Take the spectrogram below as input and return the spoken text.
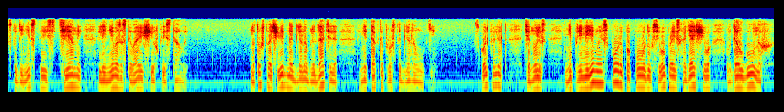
студенистые стены, лениво застывающие в кристаллы. Но то, что очевидно для наблюдателя, не так-то просто для науки. Сколько лет тянулись непримиримые споры по поводу всего происходящего в долгунах,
